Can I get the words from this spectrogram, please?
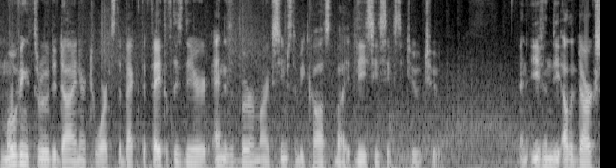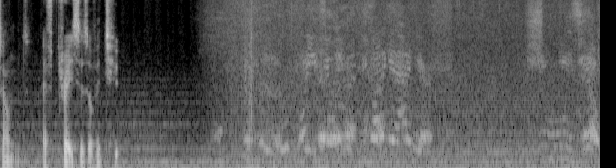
Moving through the diner towards the back, the fate of this deer and its burn mark seems to be caused by DC-62 too. And even the other dark zones have traces of it too. What are you doing? We gotta get out of here. She needs help.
